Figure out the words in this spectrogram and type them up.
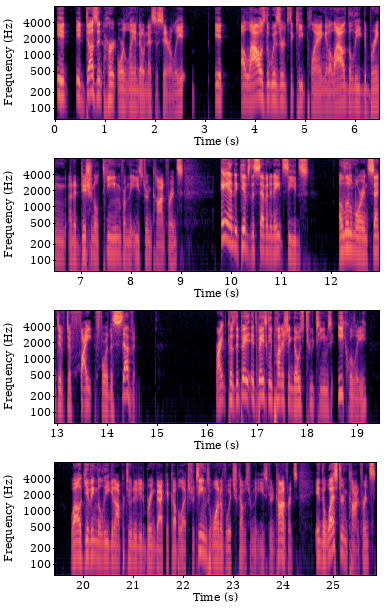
It it doesn't hurt Orlando necessarily. It, it allows the Wizards to keep playing. It allowed the league to bring an additional team from the Eastern Conference. And it gives the seven and eight seeds a little more incentive to fight for the seven. Right? Because it's basically punishing those two teams equally while giving the league an opportunity to bring back a couple extra teams, one of which comes from the Eastern Conference. In the Western Conference,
